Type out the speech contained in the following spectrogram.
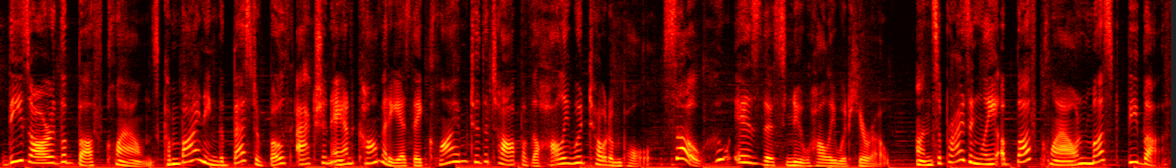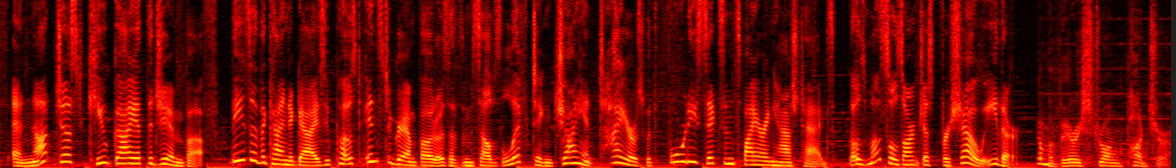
These are the Buff Clowns, combining the best of both action and comedy as they climb to the top of the Hollywood totem pole. So, who is this new Hollywood hero? Unsurprisingly, a buff clown must be buff, and not just cute guy at the gym buff. These are the kind of guys who post Instagram photos of themselves lifting giant tires with 46 inspiring hashtags. Those muscles aren't just for show either. I'm a very strong puncher.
